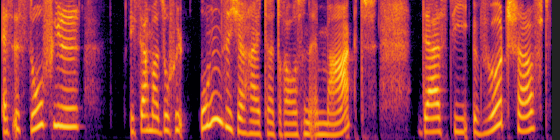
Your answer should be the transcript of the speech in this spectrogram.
es ist so viel, ich sag mal, so viel Unsicherheit da draußen im Markt, dass die Wirtschaft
